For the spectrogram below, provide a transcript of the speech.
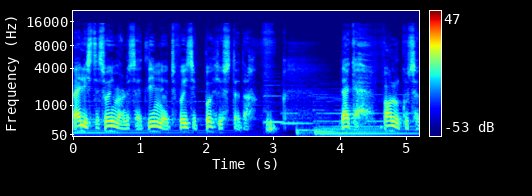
välistas võimaluse, et linnud võisid põhjustada näge valguse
